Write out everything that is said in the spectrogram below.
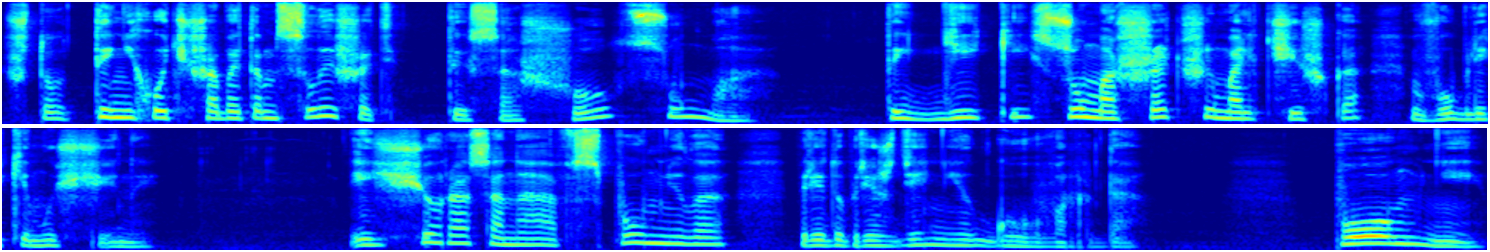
что ты не хочешь об этом слышать. Ты сошел с ума. Ты дикий, сумасшедший мальчишка в облике мужчины». И еще раз она вспомнила предупреждение Говарда. «Помни,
